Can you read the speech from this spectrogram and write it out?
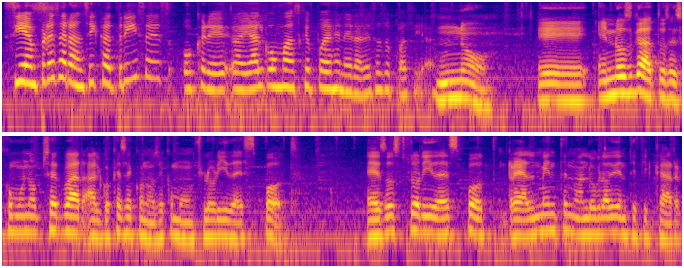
¿Siempre serán cicatrices o cree, hay algo más que puede generar esas opacidades? No, eh, en los gatos es común observar algo que se conoce como un Florida Spot. Esos Florida Spot realmente no han logrado identificar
